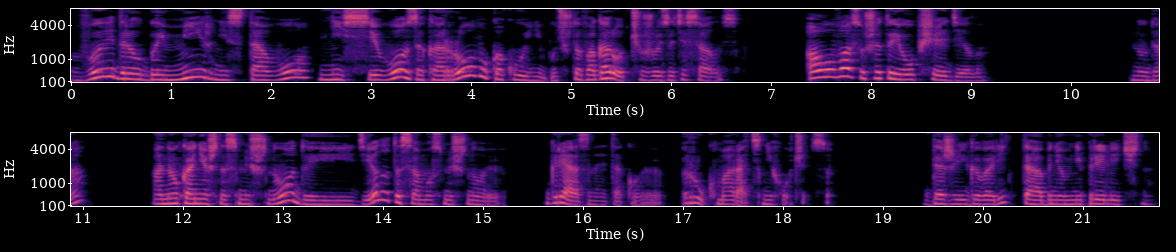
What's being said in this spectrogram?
«Выдрал бы мир ни с того, ни с сего за корову какую-нибудь, что в огород чужой затесалась. А у вас уж это и общее дело. Ну да. Оно, конечно, смешно, да и дело-то само смешное. Грязное такое, рук марать не хочется. Даже и говорить-то об нем неприлично.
